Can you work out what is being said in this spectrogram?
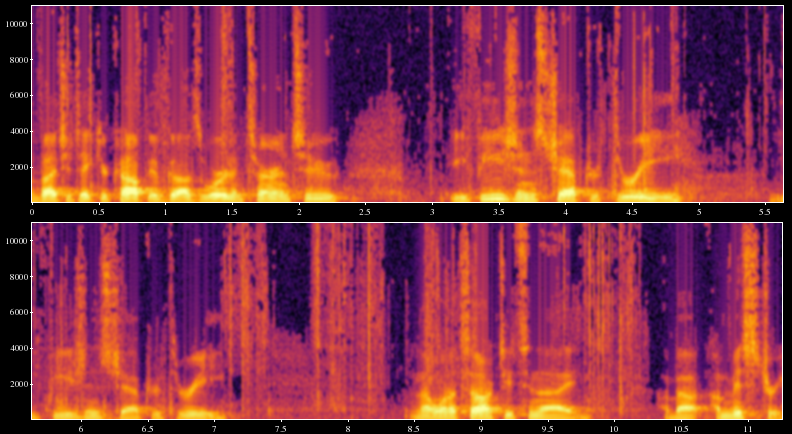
invite you to take your copy of God's Word and turn to Ephesians chapter 3. Ephesians chapter 3. And I want to talk to you tonight about a mystery.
